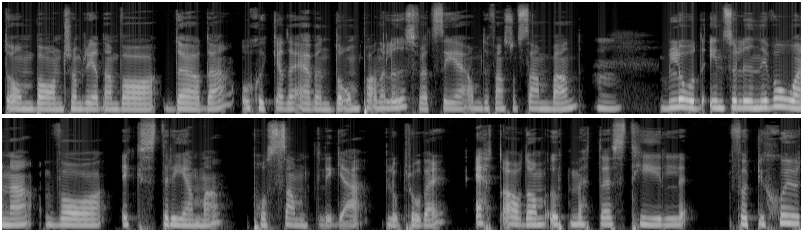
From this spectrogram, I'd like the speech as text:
de barn som redan var döda och skickade även dem på analys för att se om det fanns något samband. Mm. Blodinsulinnivåerna var extrema på samtliga blodprover. Ett av dem uppmättes till 47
